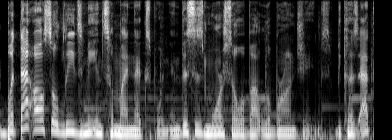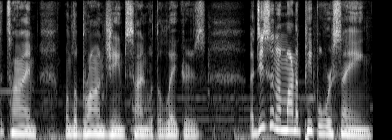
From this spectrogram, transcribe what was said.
But that also leads me into my next point, and this is more so about LeBron James. Because at the time when LeBron James signed with the Lakers, a decent amount of people were saying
